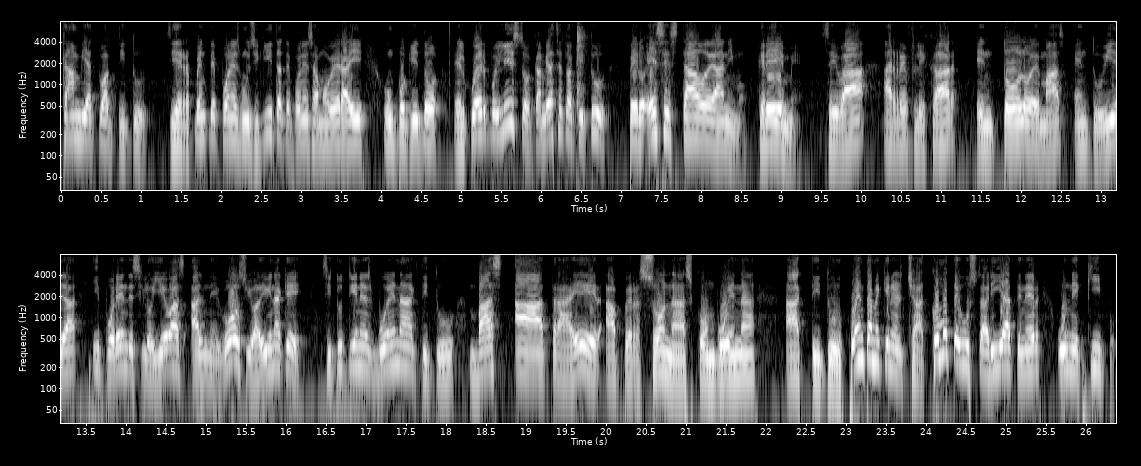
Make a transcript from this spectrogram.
cambia tu actitud. Si de repente pones musiquita, te pones a mover ahí un poquito el cuerpo y listo, cambiaste tu actitud. Pero ese estado de ánimo, créeme, se va a reflejar en todo lo demás en tu vida y por ende si lo llevas al negocio, adivina qué, si tú tienes buena actitud vas a atraer a personas con buena actitud. Cuéntame aquí en el chat, ¿cómo te gustaría tener un equipo?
